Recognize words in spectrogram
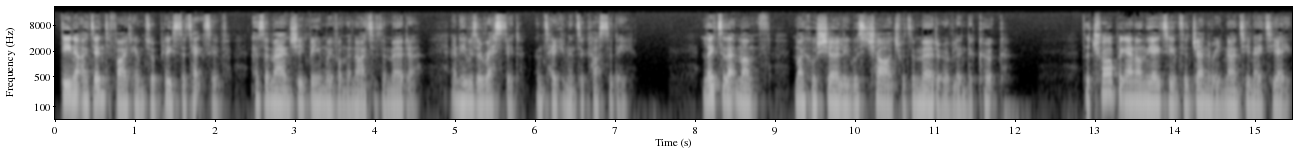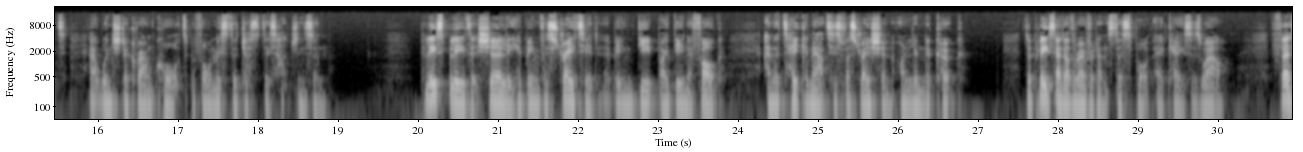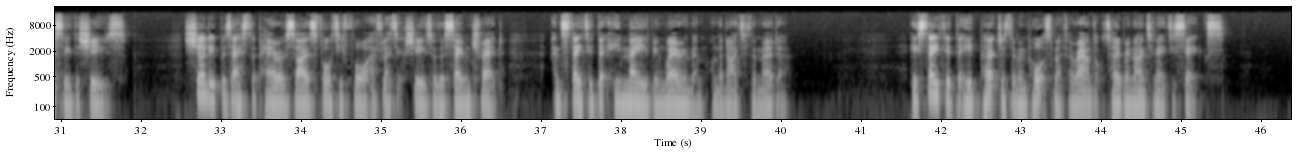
Dina identified him to a police detective as the man she'd been with on the night of the murder, and he was arrested and taken into custody. Later that month, Michael Shirley was charged with the murder of Linda Cook. The trial began on the 18th of January 1988 at Winchester Crown Court before Mr. Justice Hutchinson. Police believe that Shirley had been frustrated at being duped by Dina Fogg and had taken out his frustration on Linda Cook. The police had other evidence to support their case as well. Firstly, the shoes. Shirley possessed a pair of size 44 athletic shoes with the same tread and stated that he may have been wearing them on the night of the murder. He stated that he'd purchased them in Portsmouth around October 1986.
